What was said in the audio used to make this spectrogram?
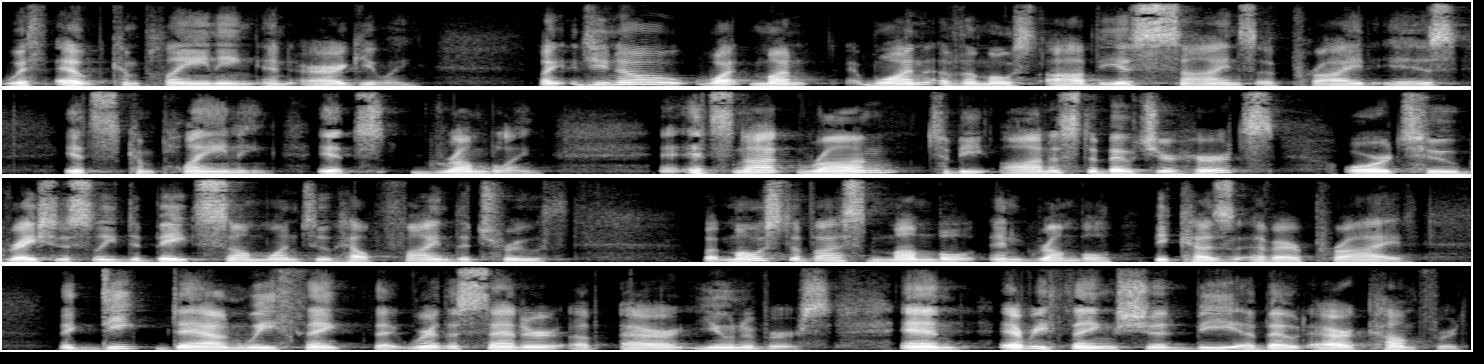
without complaining and arguing. Like, do you know what one, one of the most obvious signs of pride is? It's complaining, it's grumbling. It's not wrong to be honest about your hurts or to graciously debate someone to help find the truth. But most of us mumble and grumble because of our pride. Like deep down, we think that we're the center of our universe, and everything should be about our comfort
